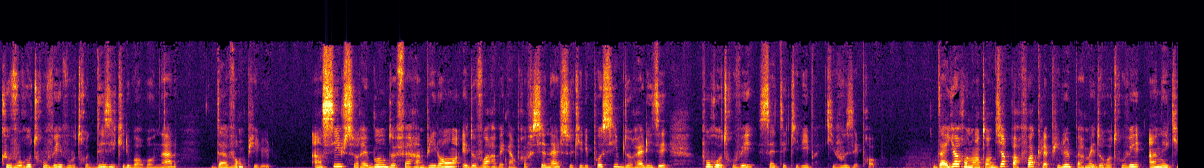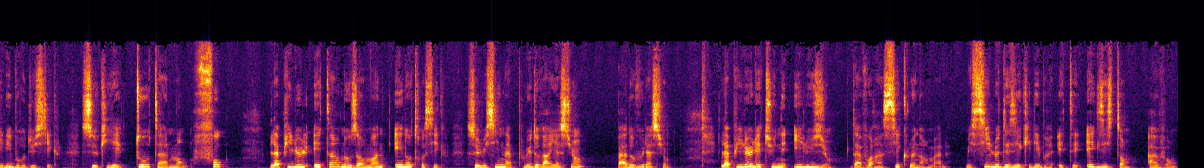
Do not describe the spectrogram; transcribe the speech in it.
que vous retrouvez votre déséquilibre hormonal d'avant pilule. Ainsi, il serait bon de faire un bilan et de voir avec un professionnel ce qu'il est possible de réaliser pour retrouver cet équilibre qui vous est propre. D'ailleurs, on entend dire parfois que la pilule permet de retrouver un équilibre du cycle, ce qui est totalement faux. La pilule éteint nos hormones et notre cycle. Celui-ci n'a plus de variation, pas d'ovulation. La pilule est une illusion d'avoir un cycle normal. Mais si le déséquilibre était existant avant,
